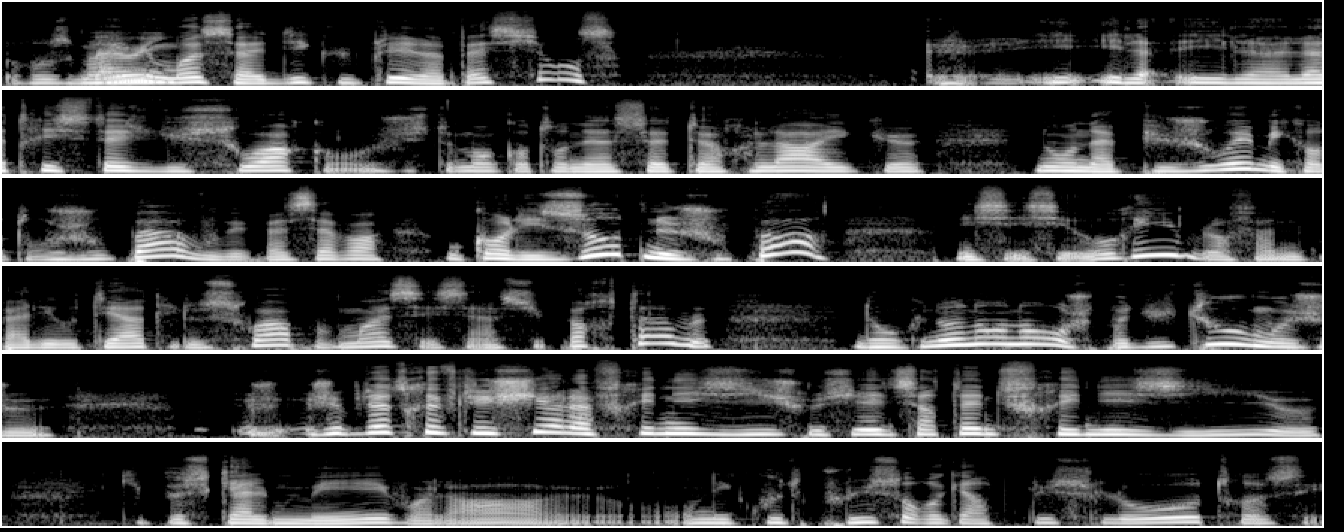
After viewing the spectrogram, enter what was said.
Rosemary, Ah oui. moi, ça a décuplé l'impatience. Je- Et, et la, la- tristesse du soir, quand, justement, quand on est à cette heure-là et que nous, on a pu jouer, mais quand on joue pas, vous ne pouvez pas savoir. Ou quand les autres ne jouent pas. Mais c'est horrible. Enfin, ne pas aller au théâtre le soir, pour moi, c'est insupportable. Donc, non, non, non, je pas du tout. Moi, je. J'ai peut-être réfléchi à la frénésie. Je me suis dit, il y a une certaine frénésie euh, qui peut se calmer. Voilà, Euh, on écoute plus, on regarde plus l'autre. C'est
